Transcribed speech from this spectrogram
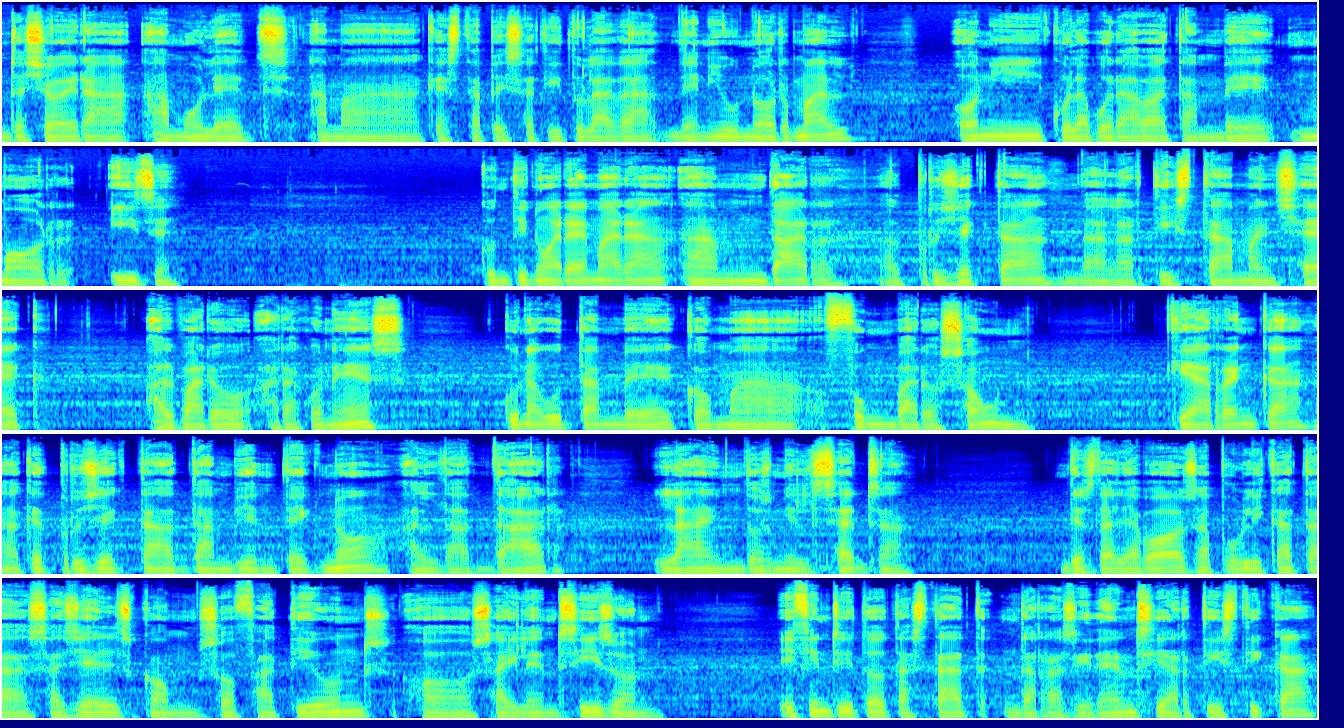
Això era Amulets amb aquesta peça titulada The New Normal, on hi col·laborava també Mor Ise. Continuarem ara amb Dar, el projecte de l'artista manxec Álvaro Aragonès, conegut també com a Fungbaro Sound, que arrenca aquest projecte d'ambient techno, el de Dar, l'any 2016. Des de llavors ha publicat a segells com Sofa Tunes o Silent Season i fins i tot ha estat de residència artística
